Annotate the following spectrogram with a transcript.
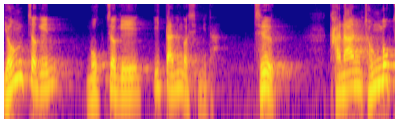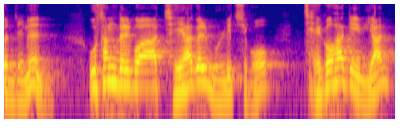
영적인 목적이 있다는 것입니다. 즉 가나안 정복 전쟁은 우상들과 제약을 물리치고 제거하기 위한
